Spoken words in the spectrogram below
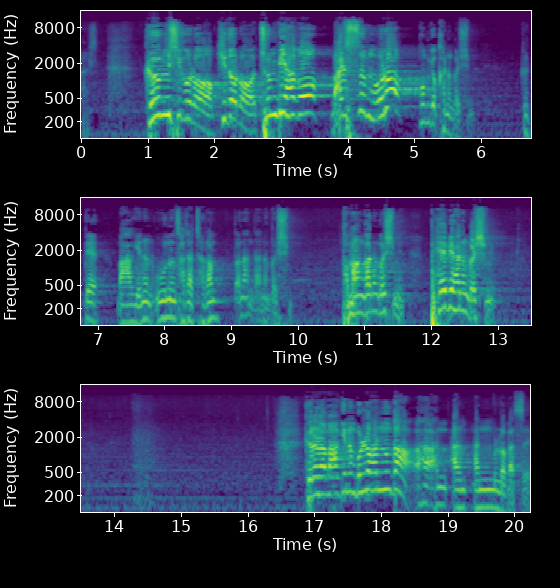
말씀. 금식으로, 기도로, 준비하고, 말씀으로 공격하는 것입니다. 그때 마귀는 우는 사자처럼 떠난다는 것입니다. 도망가는 것입니다. 패배하는 것입니다. 그러나 마귀는 물러갔는가? 아, 안, 안, 안 물러갔어요.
